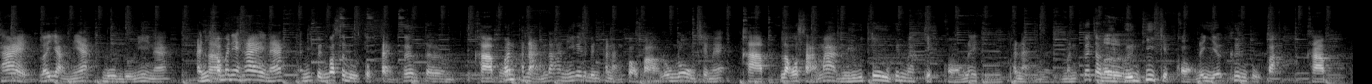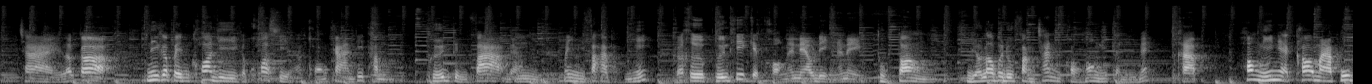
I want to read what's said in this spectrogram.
ใช่ แล้วอย่างเนี้ยบูมดูนี่นะ อันนี้ครับเขาไม่ได้ให้นะ อันนี้เป็นวัสดุตกแต่งเพิ่มเติมครับผมมันผนังด้านนี้ก็จะเป็นผนังเปล่าๆโล่งๆใช่ไหมครับเราสามารถมิ้วตู้ขึ้นมาเก็บของได้ถึงผนังเลย มันก็จะมีเออพื้นที่เก็บของได้เยอะขึ้นถูกปะครับ ใช่แล้วก็นี่ก็เป็นข้อดีกับข้อเสียของการที่ทำ พื้นถึงฝ้าแบบ อืม ไม่มีฝ้าแบบนี้ ก็คือพื้นที่เก็บของในแนวดิ่งนั่นเองถูกต้อง เดี๋ยวเราไปดูฟังก์ชันของห้องนี้กันดีไหม ครับ ห้องนี้เนี่ยเข้ามาปุ๊บ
